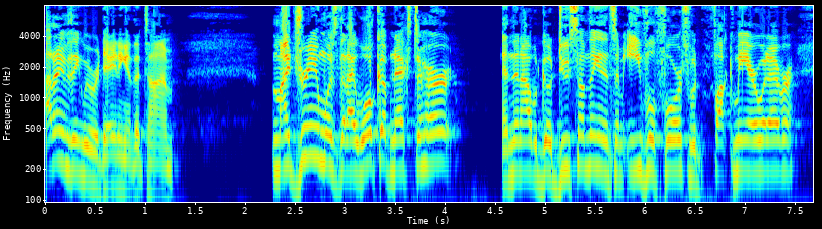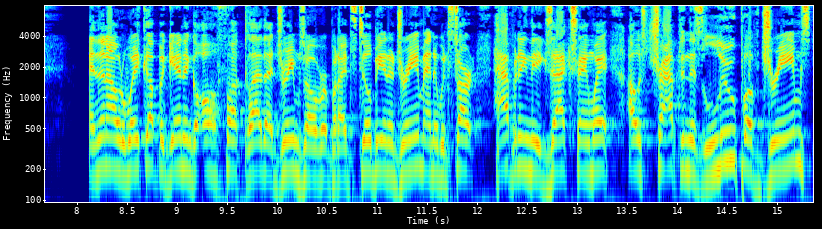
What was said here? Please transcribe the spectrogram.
I don't even think we were dating at the time. My dream was that I woke up next to her and then I would go do something and then some evil force would fuck me or whatever. And then I would wake up again and go, oh fuck, glad that dream's over, but I'd still be in a dream and it would start happening the exact same way. I was trapped in this loop of dreams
